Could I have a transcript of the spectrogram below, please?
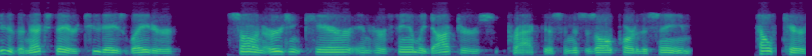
either the next day or two days later, saw an urgent care in her family doctor's practice, and this is all part of the same healthcare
